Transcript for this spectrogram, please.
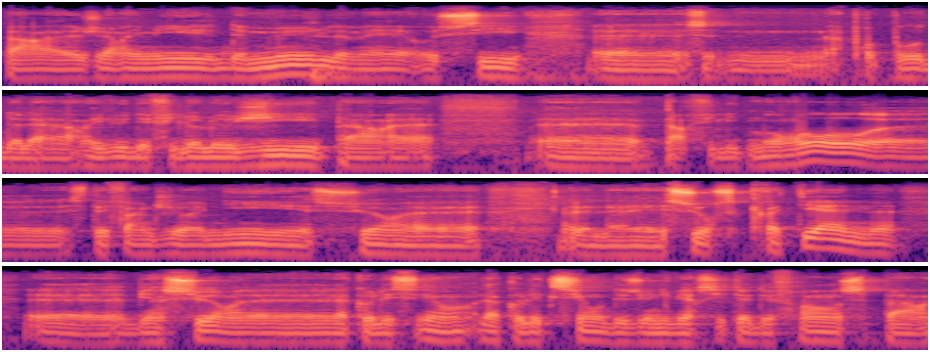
par Jérémy Demulle, mais aussi à propos de la revue des philologies par euh, Philippe Moreau, euh, Stéphane Giovanni sur euh, les sources chrétiennes, bien sûr la, collection, la collection des universités de France par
